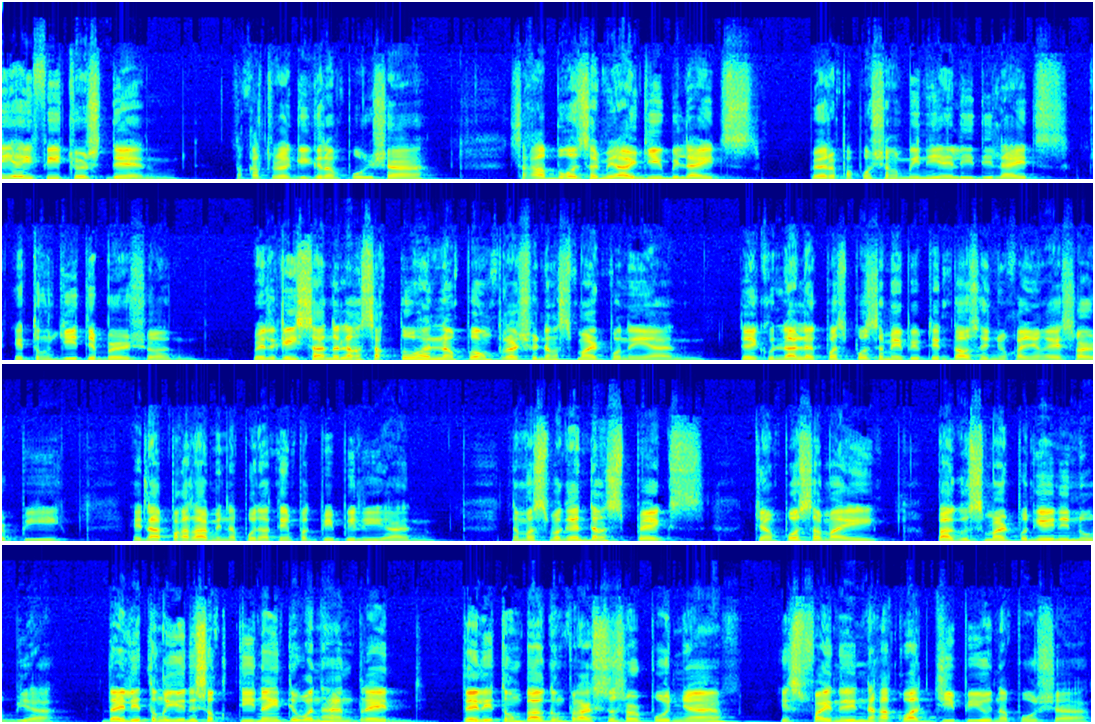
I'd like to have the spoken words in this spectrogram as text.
AI features din. Naka 12 GB po siya. Saka bukod sa may RGB lights, pero pa po siyang mini LED lights, itong GT version. Well guys, sana lang saktuhan lang po ang presyo ng smartphone na yan. Dahil kung lalagpas po sa may 15,000 yung kanyang SRP, eh napakarami na po natin pagpipilian. Na mas magandang specs, dyan po sa may bagong smartphone ngayon ni Nubia. Dahil itong Unisoc T9100, dahil itong bagong processor po niya is finally naka-quad GPU na po siya.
